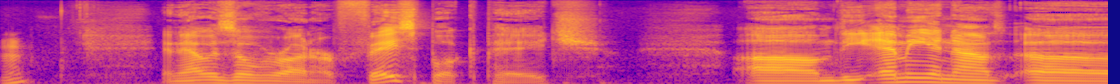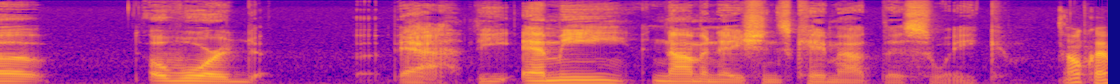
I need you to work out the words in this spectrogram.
and that was over on our Facebook page. Um, the Emmy announced uh, award, yeah, the Emmy nominations came out this week, Okay.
